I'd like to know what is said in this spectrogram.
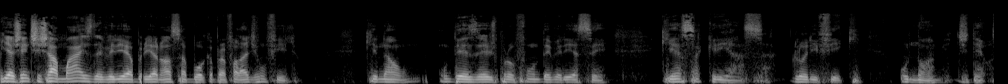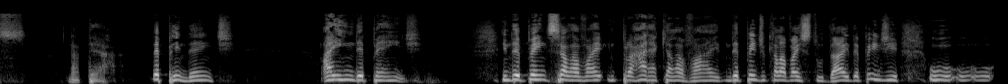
E a gente jamais deveria abrir a nossa boca para falar de um filho. Que não, um desejo profundo deveria ser que essa criança glorifique o nome de Deus na terra. Dependente. Aí independe. Independe se ela vai para a área que ela vai, independe o que ela vai estudar, independe o, o,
